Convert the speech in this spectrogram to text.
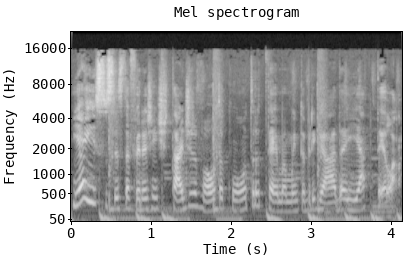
E é isso, sexta-feira a gente tá de volta com outro tema. Muito obrigada e até lá!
